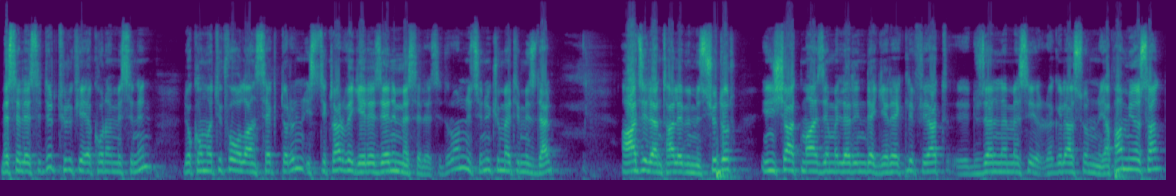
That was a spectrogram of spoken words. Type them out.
meselesidir. Türkiye ekonomisinin lokomotifi olan sektörün istikrar ve geleceğinin meselesidir. Onun için hükümetimizden acilen talebimiz şudur. İnşaat malzemelerinde gerekli fiyat e, düzenlemesi, regülasyonunu yapamıyorsan,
